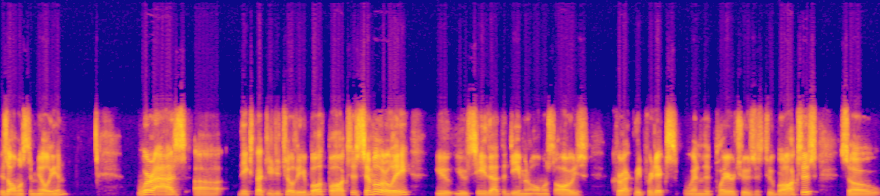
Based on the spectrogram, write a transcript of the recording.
is almost a million. Whereas uh, the expected utility of both boxes, similarly, you, you see that the demon almost always correctly predicts when the player chooses two boxes. So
